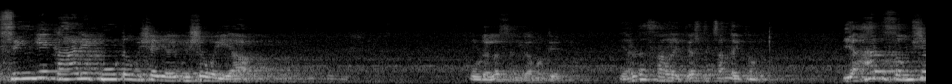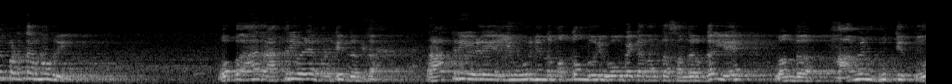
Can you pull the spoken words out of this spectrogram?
ಸಿಂಗಿ ಕಾಳಿ ಕೂಟ ವಿಷಯ, ವಿಷವಯ್ಯ. ಕೂಡಲ ಸಂಗಮತೆ ಎರಡು ಸಾಲ ಐತಿ ಎಷ್ಟು ಚಂದ ಐತಿ ನೋಡ್ರಿ ಯಾರು ಸಂಶಯ ಪಡ್ತಾರ ನೋಡ್ರಿ. ಒಬ್ಬ ರಾತ್ರಿ ವೇಳೆ ಹೊಂಟಿದ್ದಂತ. ರಾತ್ರಿ ವೇಳೆ ಈ ಮತ್ತೊಂದು ಊರಿಗೆ ಹೋಗ್ಬೇಕಾದಂತ ಸಂದರ್ಭದಲ್ಲಿ ಒಂದು ಹಾವಿನ ಹುತ್ತಿತ್ತು.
